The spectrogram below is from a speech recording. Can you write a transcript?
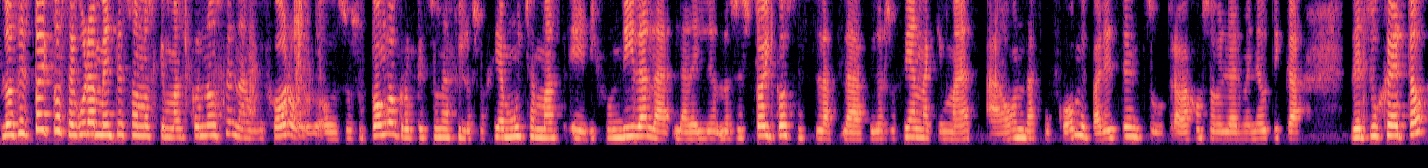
los estoicos seguramente son los que más conocen, a lo mejor, o, supongo, creo que es una filosofía mucho más eh, difundida, la, de los estoicos es la, filosofía en la que más ahonda Foucault, me parece, en su trabajo sobre la hermenéutica del sujeto,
